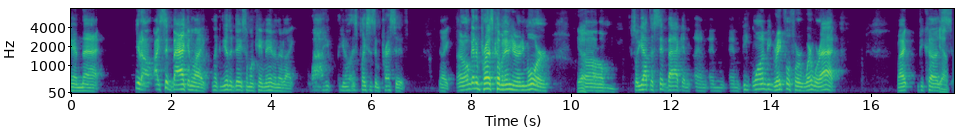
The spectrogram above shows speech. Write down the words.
and that you know, I sit back and like, like the other day, someone came in and they're like, "Wow, you, you know, this place is impressive." Like, I don't get impressed coming in here anymore. Yeah. Um, so you have to sit back and and and and be one, be grateful for where we're at, right? Because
